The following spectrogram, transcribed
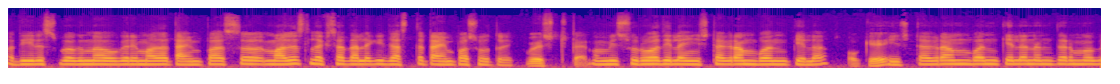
रील्स बघणं वगैरे माझा टाइमपास माझ्याच लक्षात आलं की जास्त टाइमपास होतोय. वेस्ट टाइम मग मी सुरुवातीला इंस्टाग्राम बंद केलं. ओके इंस्टाग्राम बंद केल्यानंतर मग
